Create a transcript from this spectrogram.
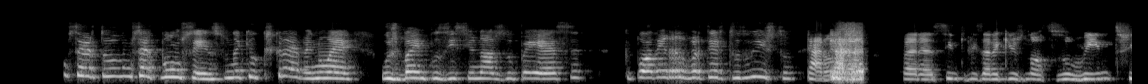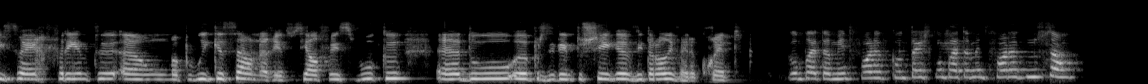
um certo, um certo bom senso naquilo que escrevem. Não é os bem posicionados do PS que podem reverter tudo isto. Para sintonizar aqui os nossos ouvintes, isso é referente a uma publicação na rede social Facebook uh, do uh, presidente do Chega, Vítor Oliveira, correto? Completamente fora de contexto, completamente fora de noção.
